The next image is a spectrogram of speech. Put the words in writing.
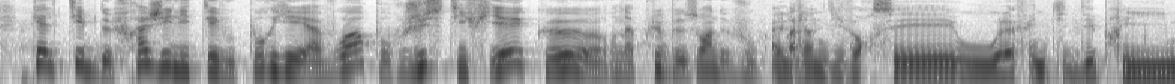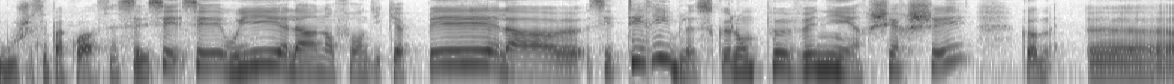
quel type de fragilité vous pourriez avoir pour justifier qu'on euh, n'a plus besoin de vous. Elle vient de divorcer, ou elle a fait une petite déprime, ou je ne sais pas quoi. C'est oui, elle a un enfant handicapé, euh, c'est terrible ce que l'on peut venir chercher comme euh,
